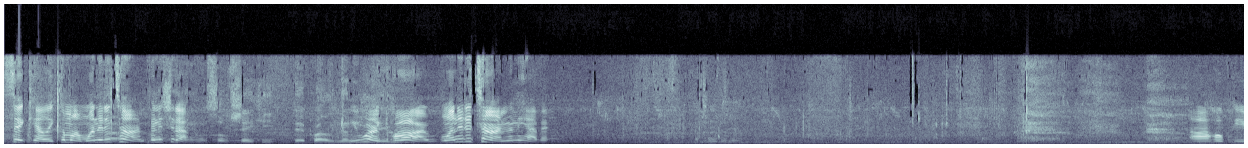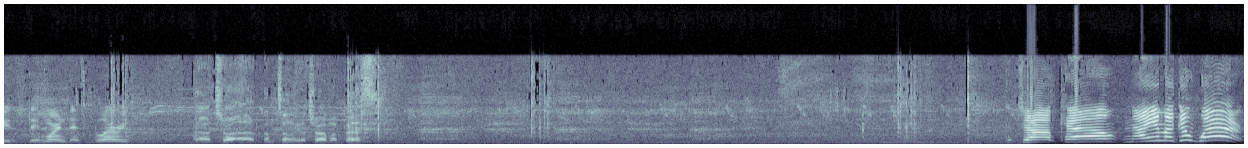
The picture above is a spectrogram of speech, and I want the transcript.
Sit, Kelly. Come on, one at a time. Finish it up. It was so shaky that probably none of You you worked came hard. One at a time. Let me have it. I hope you they weren't as blurry. I try. I'm telling you, I tried my best. Job, Cal. Naima, good work.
